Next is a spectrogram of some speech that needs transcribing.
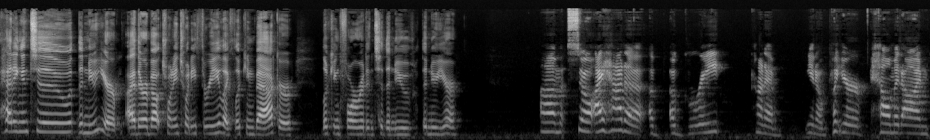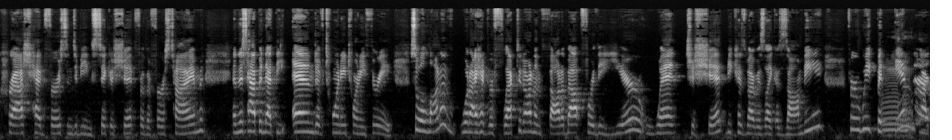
heading into the new year either about 2023 like looking back or looking forward into the new the new year? Um, so I had a, a, a great kind of you know put your helmet on, crash headfirst into being sick as shit for the first time. And this happened at the end of 2023. So a lot of what I had reflected on and thought about for the year went to shit because I was like a zombie for a week. But mm. in that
